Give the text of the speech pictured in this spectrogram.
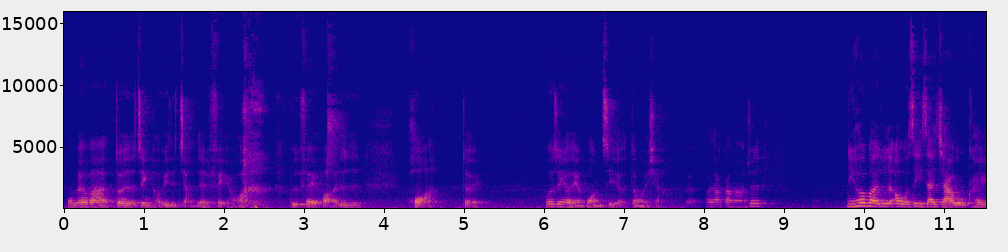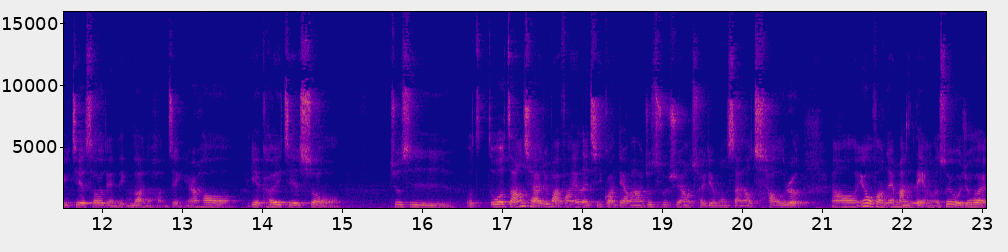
我没有办法对着镜头一直讲这些废话，不是废话，就是话。对，我已经有点忘记了，等我一下。对，回到刚刚就是。你会不会就是哦？我自己在家，我可以接受一点凌乱的环境，然后也可以接受，就是我我早上起来就把房间冷气关掉，然后就出去，然后吹电风扇，然后超热，然后因为我房间蛮凉的，所以我就会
